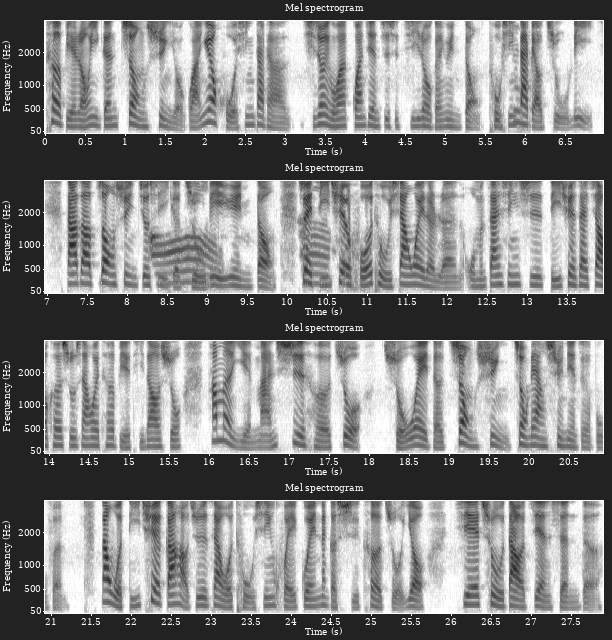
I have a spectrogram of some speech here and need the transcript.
特别容易跟重训有关，因为火星代表其中一个关关键字是肌肉跟运动，土星代表主力，嗯、大家知道重训就是一个主力运动，哦、所以的确火土相位的人，我们占星师的确在教科书上会特别提到说，他们也蛮适合做。所谓的重训、重量训练这个部分，那我的确刚好就是在我土星回归那个时刻左右接触到健身的，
